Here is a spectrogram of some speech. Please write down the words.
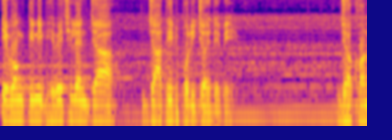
এবং তিনি ভেবেছিলেন যা জাতির পরিচয় দেবে। যখন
